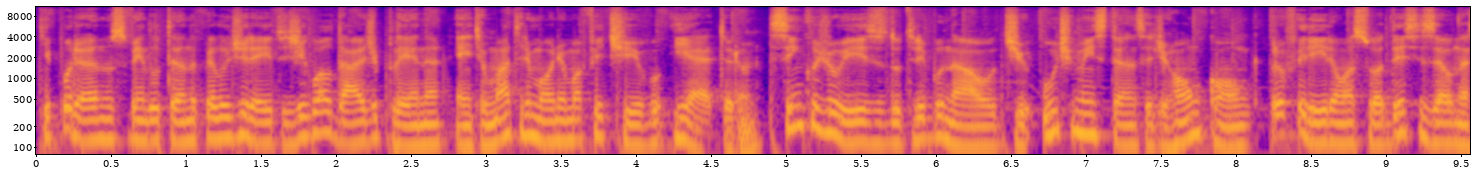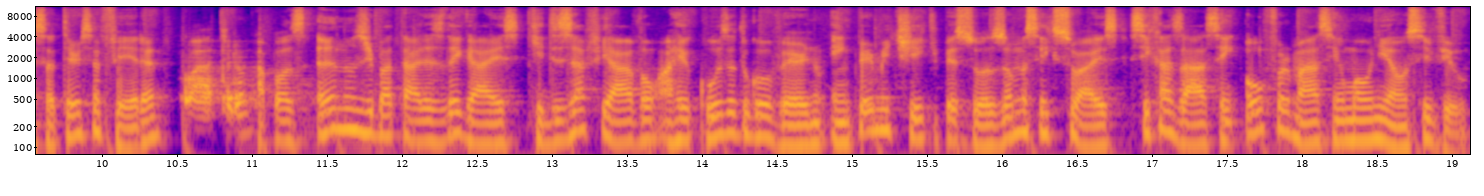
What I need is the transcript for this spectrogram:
que por anos vem lutando pelo direito de igualdade plena entre o matrimônio afetivo e hétero. Cinco juízes do Tribunal de Última Instância de Hong Kong proferiram a sua decisão nesta terça-feira, 4, após anos de batalhas legais que desafiavam a recusa do governo em permitir que pessoas homossexuais se casassem casassem ou formassem uma união civil.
